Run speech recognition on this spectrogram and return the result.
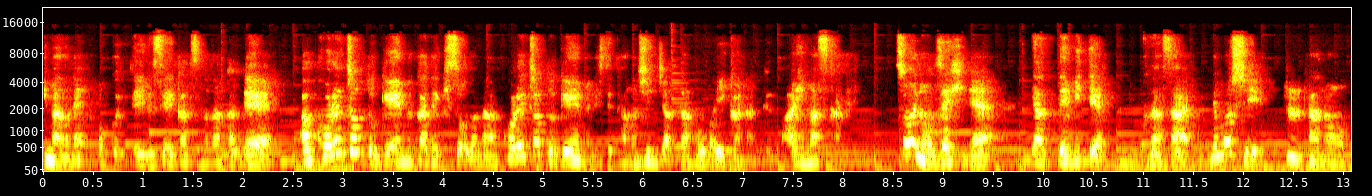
今のね送っている生活の中であこれちょっとゲーム化できそうだなこれちょっとゲームにして楽しんじゃった方がいいかなっていうのはありますかね？そういうのをぜひねやってみてください。でもし、あの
